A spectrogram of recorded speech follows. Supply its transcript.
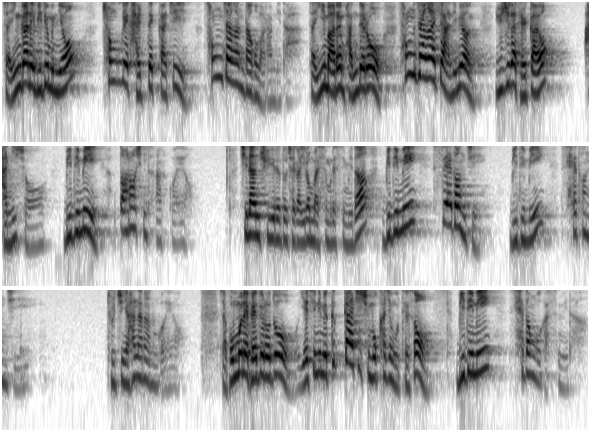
자, 인간의 믿음은요, 천국에 갈 때까지 성장한다고 말합니다. 자, 이 말은 반대로 성장하지 않으면 유지가 될까요? 아니죠. 믿음이 떨어진다는 거예요. 지난 주일에도 제가 이런 말씀을 했습니다. 믿음이 세던지, 믿음이 세던지. 둘 중에 하나라는 거예요. 자, 본문의 베드로도 예수님을 끝까지 주목하지 못해서 믿음이 세던 것 같습니다.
